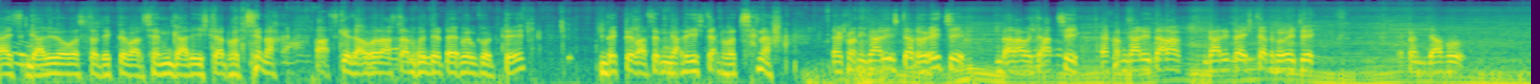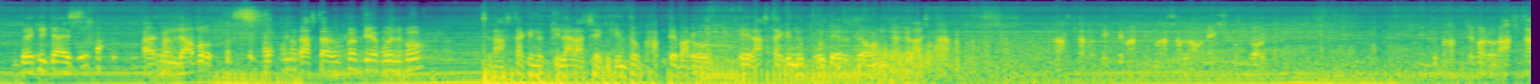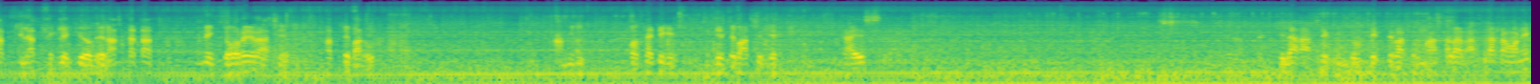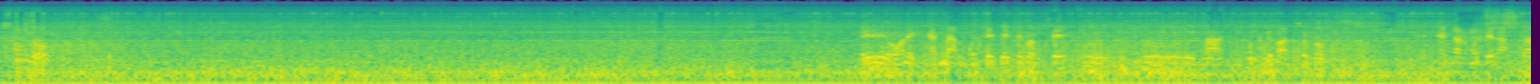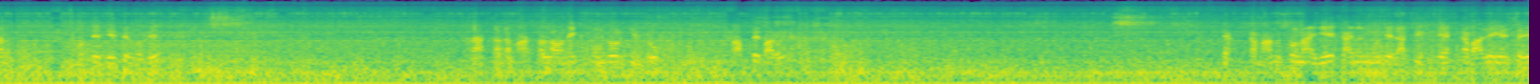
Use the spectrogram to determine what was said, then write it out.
Guys গাড়ির অবস্থা দেখতে পারছেন, গাড়ি স্টার্ট হচ্ছে না। আজকে যাব রাস্তার মধ্যে ট্রাভেল করতে। দেখতে পারছেন, গাড়ি স্টার্ট হচ্ছে না। এখন গাড়ি স্টার্ট হয়েছে, দাঁড়াও, যাচ্ছি। এখন গাড়ি, দাঁড়াও, গাড়িটা স্টার্ট হয়েছে। এখন যাব। দেখি গাইস এখন যাব। রাস্তার উপর দিয়ে বুঝব রাস্তা কিন্তু ক্লিয়ার আছে, কিন্তু ভাবতে পারো, এই রাস্তা কিন্তু ভূতের জায়গা রাস্তা। রাস্তাটা দেখতে পাচ্ছি মাসাল্লাহ অনেক সুন্দর। কিন্তু ভাবতে পারো, রাস্তার কিলার থাকলে কি হবে? রাস্তাটা অনেক জ্বরের আছে, ভাবতে পারো। আমি কোথায় থেকে যেতে পারছি যে গাইস ক্লিয়ার আছে কিন্তু দেখতে পাচ্ছ, মাসালা রাস্তাটা অনেক সুন্দর। অনেক ঠান্ডার মধ্যে যেতে হচ্ছে। বুঝতে পারছ তো ঠান্ডার মধ্যে রাস্তার মধ্যে যেতে হবে। রাস্তাটা মাসাল্লাহ অনেক সুন্দর কিন্তু, ভাবতে পারো। একটা মানুষও নাই, এ টাইমের মধ্যে রাত্রি একটা বাজে গেছে।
